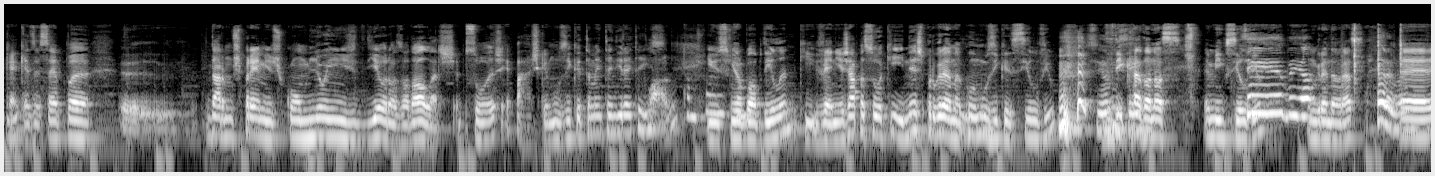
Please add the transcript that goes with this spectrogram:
Quer, quer dizer, se é para eh, darmos prémios com milhões de euros ou dólares a pessoas, é pá, acho que a música também tem direito a isso. Claro, estamos E o Sr. Bob Dylan, que Vénia já passou aqui neste programa com a música Silvio, dedicado ao nosso amigo Silvio. Silvio. Um grande abraço. Eh,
